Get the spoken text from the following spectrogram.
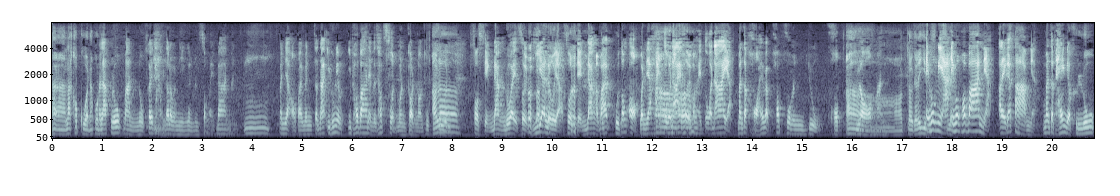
อ่ารักครอบครัวนะพวกมันนี้รักลูกมันหนูเคยถามตลอดมันมีเงินมันส่งไปบ้านมัน อืม มันอยากออกไปมันจะนั่งอีพวกเนี้ยอีพ่อบ้านเนี่ยมันชอบสวดมนต์ก่อนนอนทุกเอาเลคืยน สวดเสียงดังด้วยสวดเฮี้ยเลยอะสวดเสียงดังแบบว่ากูต้องออกวันเนี้ยหายตัวได้เออเคยบอกหายตัวได้อะมันจะขอให้แบบครอบครัวมันอยู่ครบารอมันเราจะได้ยินไอ้พวกเนี้ยไอ้พวกพ่อบ้านเนี่ยอะไรก็ตามเนี่ยมันจะแพงเดียวคือลูก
